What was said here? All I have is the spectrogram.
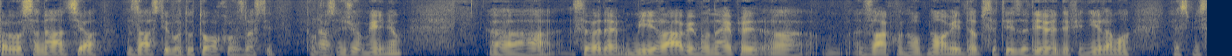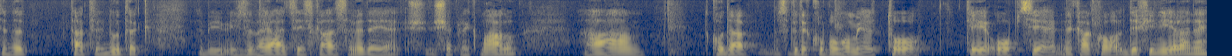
prvo sanacijo, zlasti vodotokov, zlasti to, kar sem že omenjal. Uh, seveda, mi rabimo najprej uh, zakon o obnovi, da vse te zadeve definiramo. Jaz mislim, da ta trenutek, da bi izvajalce iskali, seveda je še prek malo. Um, tako da, seveda, ko bomo imeli to, te opcije nekako definirane,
